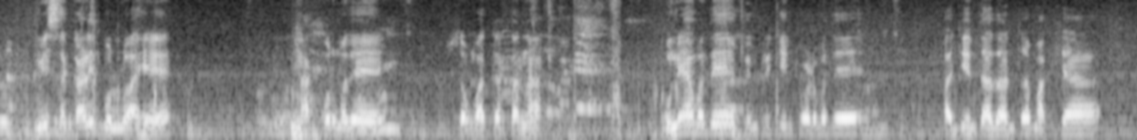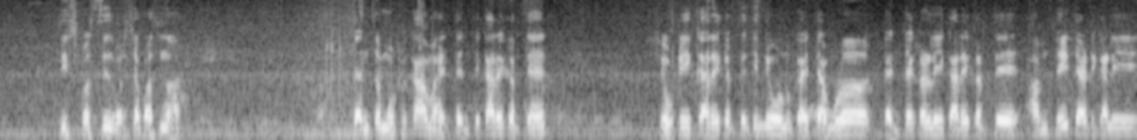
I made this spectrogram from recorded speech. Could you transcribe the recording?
मी सकाळीच बोललो आहे. नागपूरमध्ये संवाद करताना पुण्यामध्ये पिंपरी चिंचवडमध्ये अजितदादांचं मागच्या तीस पस्तीस वर्षापासून त्यांचं मोठं काम आहे. त्यांचे कार्यकर्ते आहेत. शेवटी कार्यकर्त्याची निवडणूक आहे. त्यामुळं त्यांच्याकडले कार्यकर्ते आमचेही त्या ठिकाणी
